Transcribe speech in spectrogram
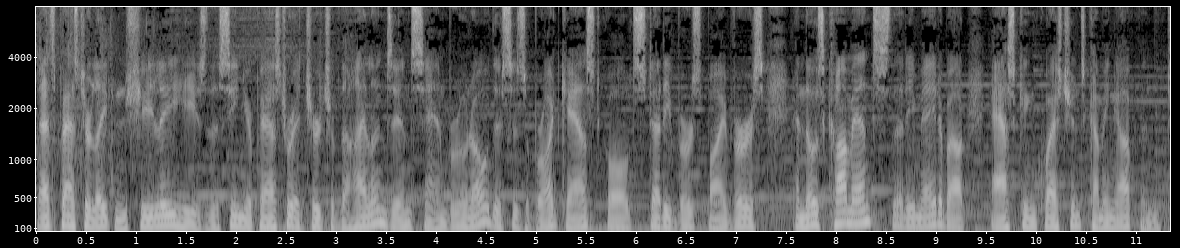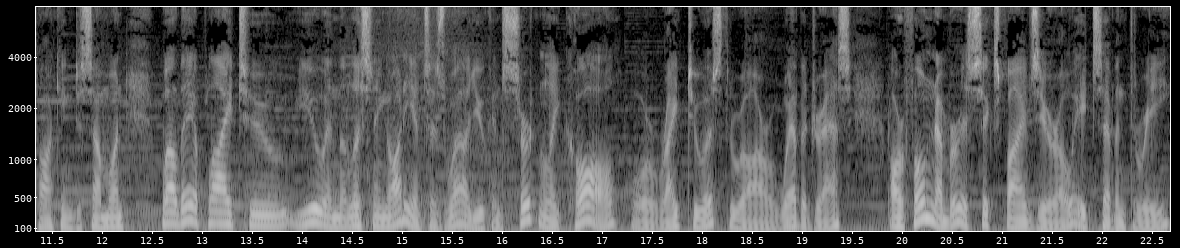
That's Pastor Leighton Sheely. He's the senior pastor at Church of the Highlands in San Bruno. This is a broadcast called Study Verse by Verse. And those comments that he made about asking questions, coming up and talking to someone, well, they apply to you and the listening audience as well. You can certainly call or write to us through our web address. Our phone number is 650 873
